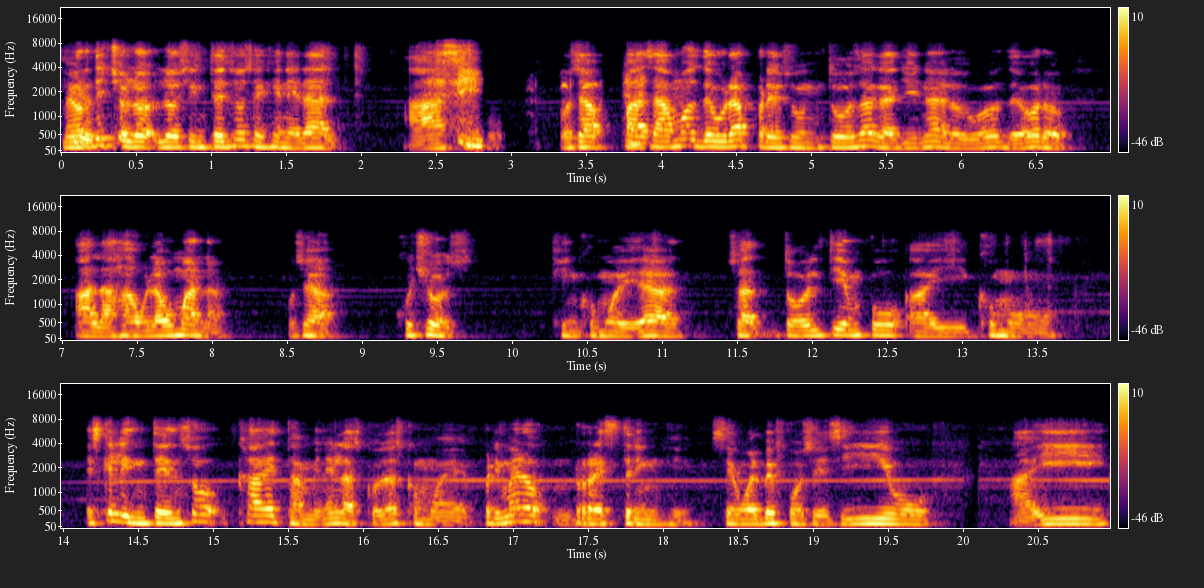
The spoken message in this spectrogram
mejor dicho, los intensos en general. Ah, sí. O sea, pasamos de una presuntuosa gallina de los huevos de oro a la jaula humana. O sea, cuchos, qué incomodidad. O sea, todo el tiempo hay como... Es que el intenso cae también en las cosas como de, primero, restringe, se vuelve posesivo, ahí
